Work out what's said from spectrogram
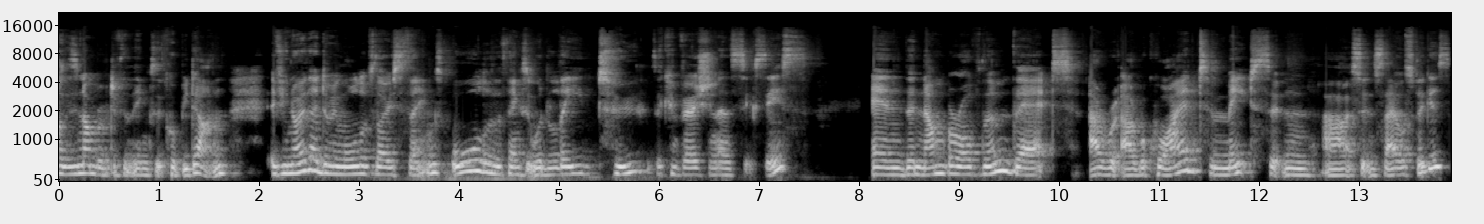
there's a number of different things that could be done. If you know they're doing all of those things, all of the things that would lead to the conversion and success, and the number of them that are, are required to meet certain uh, certain sales figures,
